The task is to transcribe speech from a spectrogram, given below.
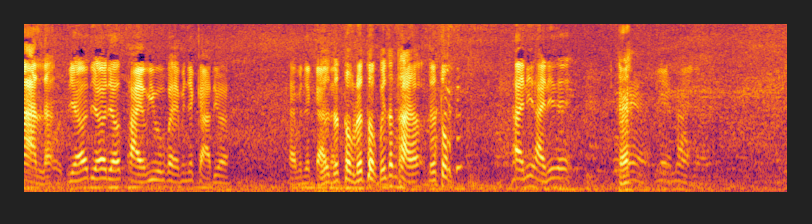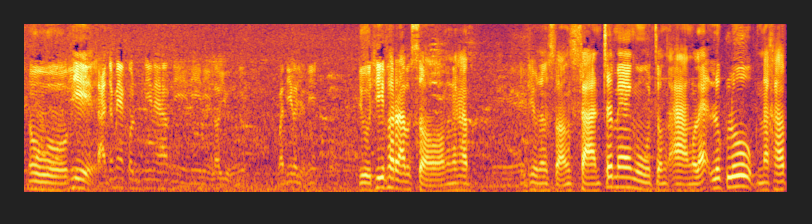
ม่านแล้ว เดี๋ยวเดี๋ยวเดี๋ยวถ่ายวิวไปบรรยากาศดีกว่า ถ่ายบรรยากาศเดี๋ยวเดี๋ยวตกเดี๋ยวตกไม่ต้องถ่ายแล้วเดี๋ยวตกถ่ายนี่ถ่ายนี่นี่ฮะแม่แม่โอ้โหพี่ ศาลเจ้าแม่คนนี้นะครับนี่นี่นี่เราอยู่นี่วันนี้เราอยู่นี่อยู่ที่พระรามสองนะครับอยู่ที่พระรามสองศาลเจ้าแม่งูจงอางและลูกๆนะครับ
